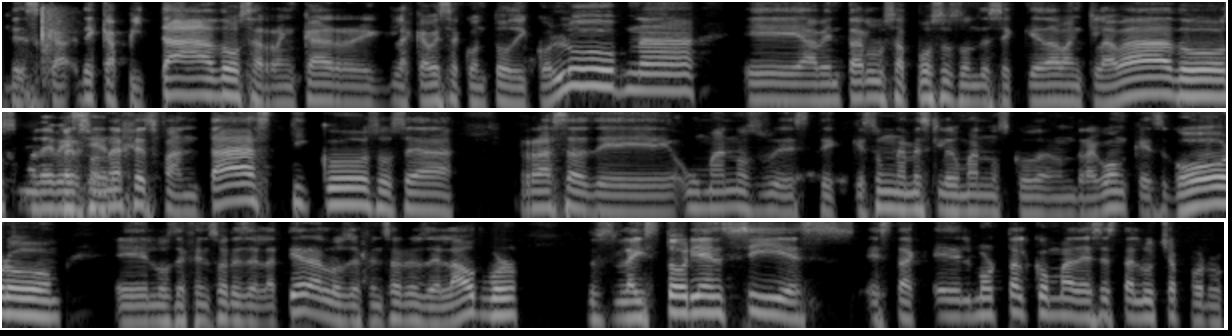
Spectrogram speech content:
Desca decapitados, arrancar la cabeza con todo y columna, eh, aventar los apozos donde se quedaban clavados, personajes ser. fantásticos, o sea, razas de humanos, este, que son una mezcla de humanos con un dragón, que es Goro, eh, los defensores de la Tierra, los defensores del Outworld. Entonces, la historia en sí es, esta, el Mortal Kombat es esta lucha por,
